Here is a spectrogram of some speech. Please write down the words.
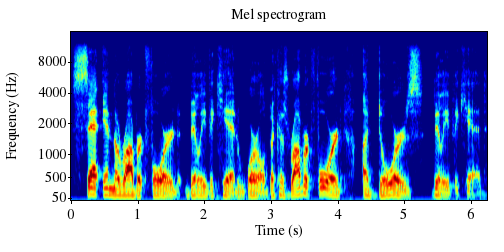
set in the Robert Ford Billy the Kid world because Robert Ford adores Billy the Kid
